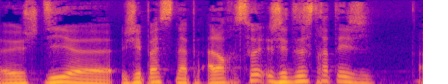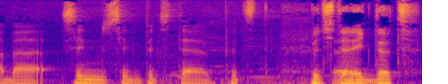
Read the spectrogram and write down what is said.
euh, je dis, euh, j'ai pas Snap. Alors, soit j'ai deux stratégies. Ah bah, c'est une, c'est une petite, euh, petite petite euh, anecdote,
